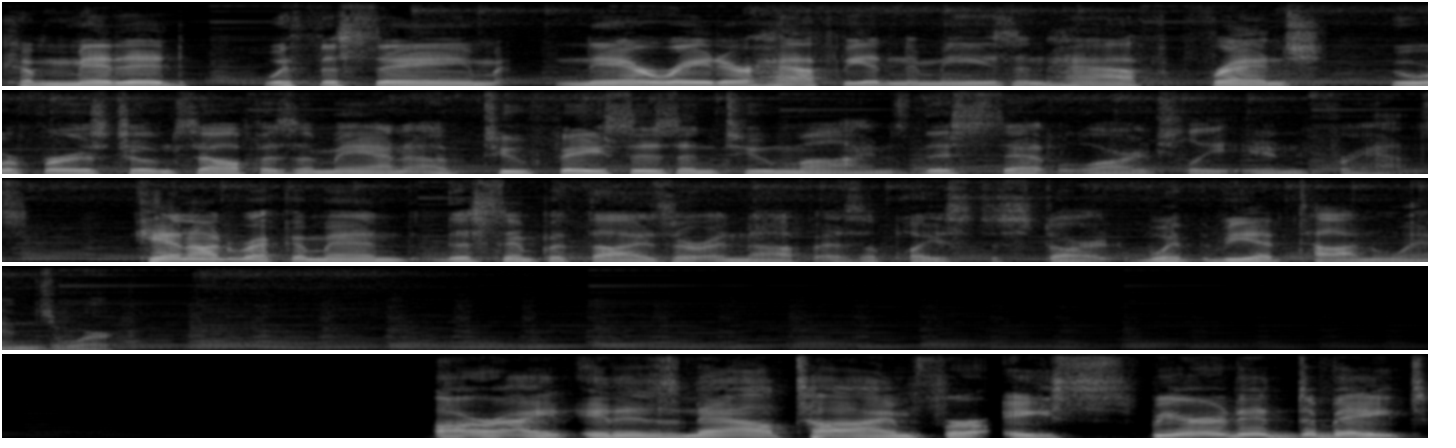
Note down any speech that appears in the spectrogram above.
Committed, with the same narrator, half Vietnamese and half French, who refers to himself as a man of two faces and two minds, this set largely in France. Cannot recommend The Sympathizer enough as a place to start with Viet Thanh Nguyen's work. All right, it is now time for a spirited debate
